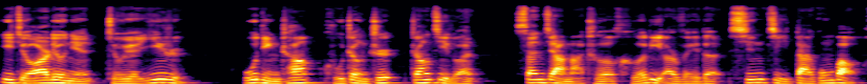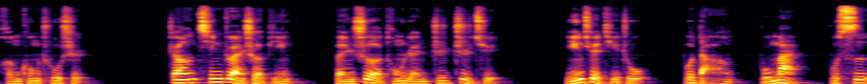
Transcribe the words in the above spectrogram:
一九二六年九月一日，吴鼎昌、胡正之、张继鸾三驾马车合力而为的《新纪大公报》横空出世。张亲撰社评，本社同仁之志趣，明确提出不党、不卖、不私、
